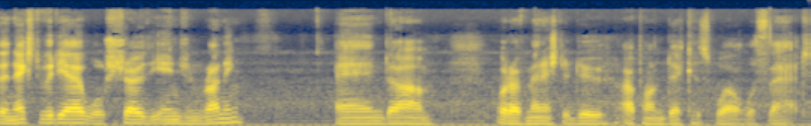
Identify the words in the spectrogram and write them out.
The next video will show the engine running and um, what I've managed to do up on deck as well with that.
